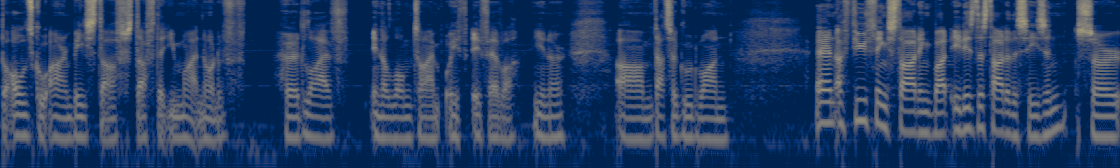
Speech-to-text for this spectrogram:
the old school R and B stuff, stuff that you might not have heard live in a long time, if if ever. You know, um, that's a good one and a few things starting, but it is the start of the season, so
